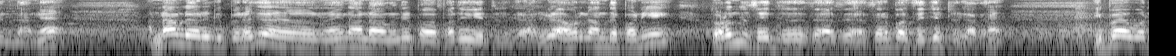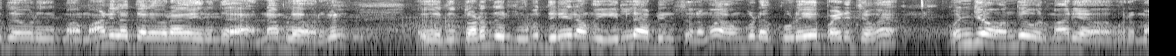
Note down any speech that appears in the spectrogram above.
இருந்தாங்க. அண்ணாமலையருக்கு பிறகு நயனாண்டா வந்து இப்போ பதவி ஏற்றிருக்கிறார்கள். அவர்கள் அந்த பணியை தொடர்ந்து செய்து சிறப்பாக செஞ்சுட்டு இருக்காங்க. இப்போ ஒரு ஒரு மா- மாநில தலைவராக இருந்த அண்ணாமலை அவர்கள் இது தொடர்ந்து இருக்கும்போது திடீர்னு அவங்க இல்லை அப்படின்னு சொல்லும்போது அவங்க கூட கூடயே பயணித்தவங்க கொஞ்சம் வந்து ஒரு மாதிரி ஒரு ம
